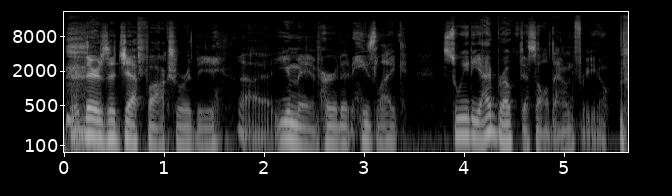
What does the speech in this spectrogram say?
There's a Jeff Foxworthy. Uh, you may have heard it. He's like, "Sweetie, I broke this all down for you.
